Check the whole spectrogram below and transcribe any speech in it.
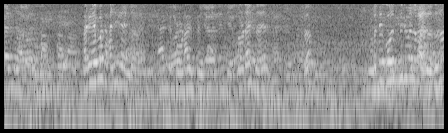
अरे हे बघ खाली राहिलं. सोडायचं सोडायचं आहे मग ते गोल फिरवायला पाहिजे होतं ना?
